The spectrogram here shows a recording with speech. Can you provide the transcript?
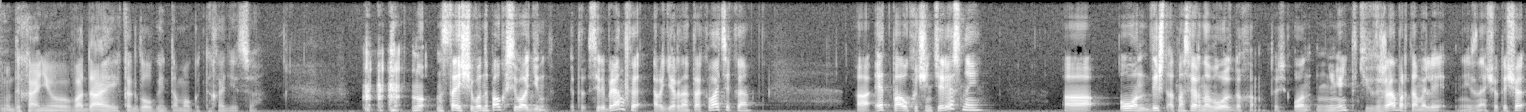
дыханию вода? И как долго они там могут находиться? Ну, настоящий водный паук всего один. Это серебрянка, аргернета акватика. А, этот паук очень интересный. А, он дышит атмосферным воздухом. То есть он не нет таких жабр там или, не знаю, что-то еще,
